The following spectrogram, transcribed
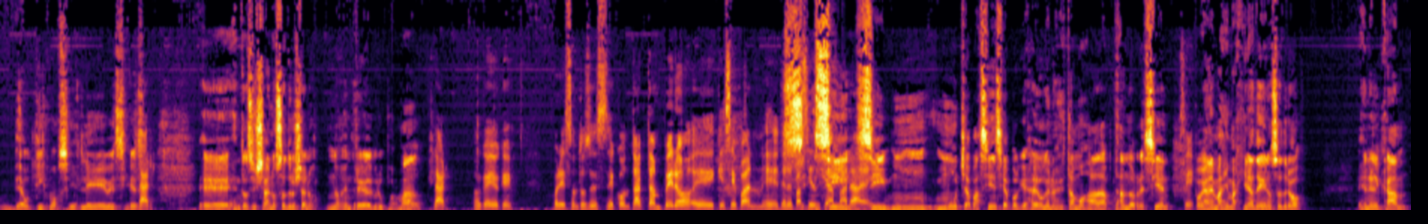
de, autismo, si es leve, si es... Claro. Eh, entonces ya nosotros ya nos, nos, entrega el grupo armado. Claro, ok, ok. Por eso, entonces se contactan, pero eh, que sepan eh, tener paciencia sí, para... Sí, mucha paciencia porque es algo que nos estamos adaptando recién. Sí. Porque además imagínate que nosotros en el camp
